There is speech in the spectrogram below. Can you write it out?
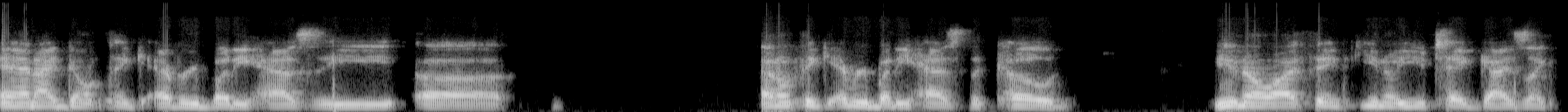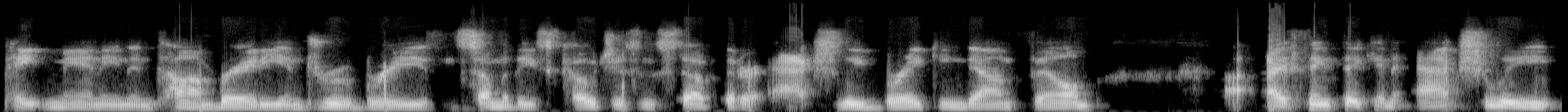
and I don't think everybody has the uh, I don't think everybody has the code. You know, I think you know you take guys like Peyton Manning and Tom Brady and Drew Brees and some of these coaches and stuff that are actually breaking down film. I- I think they can actually.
